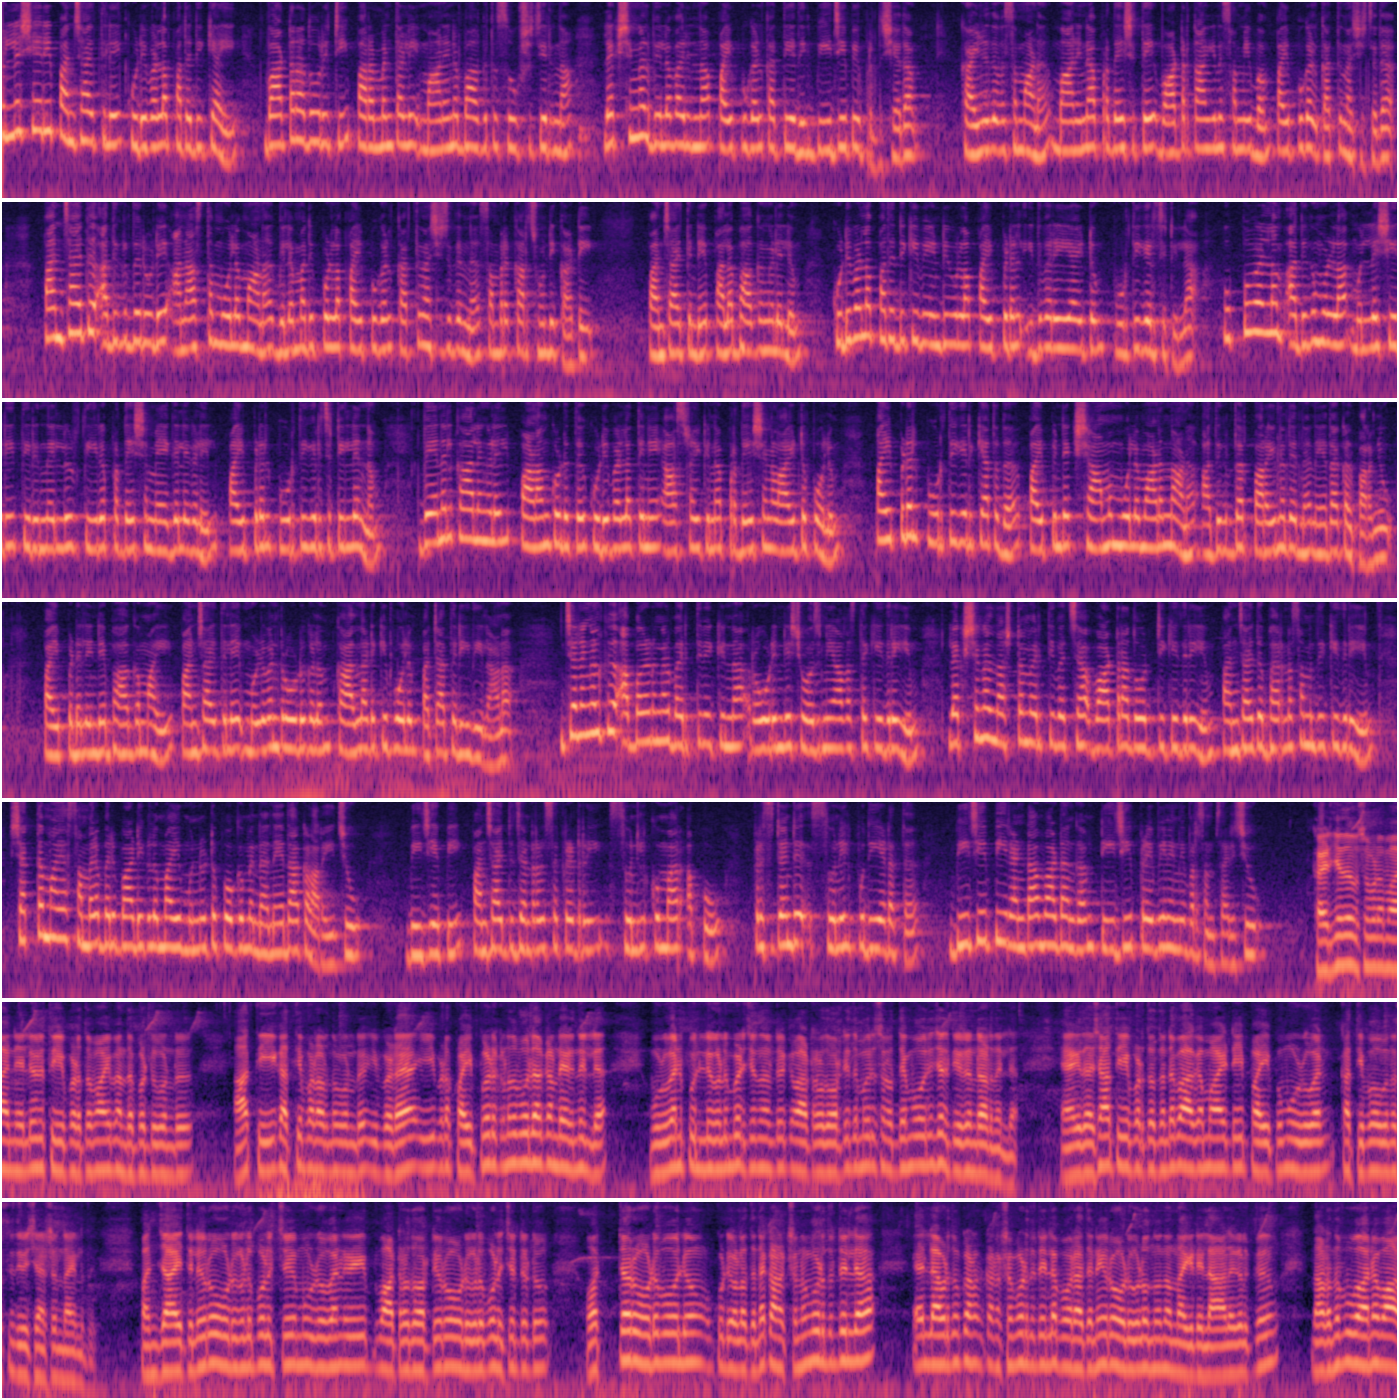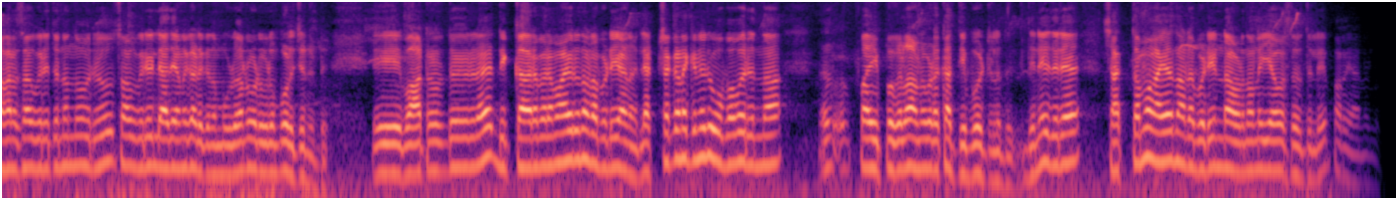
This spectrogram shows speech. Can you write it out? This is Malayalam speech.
മുല്ലശ്ശേരി പഞ്ചായത്തിലെ കുടിവെള്ള പദ്ധതിക്കായി വാട്ടർ അതോറിറ്റി പറമ്പൻതള്ളി മാണിന ഭാഗത്ത് സൂക്ഷിച്ചിരുന്ന ലക്ഷങ്ങൾ വില വരുന്ന പൈപ്പുകൾ കത്തിയതിൽ ബി ജെ പി പ്രതിഷേധം. കഴിഞ്ഞ ദിവസമാണ് മാനിന പ്രദേശത്തെ വാട്ടർ ടാങ്കിന് സമീപം പൈപ്പുകൾ കത്തിനശിച്ചത് പഞ്ചായത്ത് അധികൃതരുടെ അനാസ്ഥ മൂലമാണ് വിലമതിപ്പുള്ള പൈപ്പുകൾ കത്തിനശിച്ചതെന്ന് സമരക്കാർ ചൂണ്ടിക്കാട്ടി. പഞ്ചായത്തിന്റെ പല ഭാഗങ്ങളിലും കുടിവെള്ള പദ്ധതിക്ക് വേണ്ടിയുള്ള പൈപ്പിടൽ ഇതുവരെയായിട്ടും പൂർത്തീകരിച്ചിട്ടില്ല. ഉപ്പുവെള്ളം അധികമുള്ള മുല്ലശ്ശേരി തിരുനെല്ലൂർ തീരപ്രദേശ മേഖലകളിൽ പൈപ്പിടൽ പൂർത്തീകരിച്ചിട്ടില്ലെന്നും വേനൽക്കാലങ്ങളിൽ പണം കൊടുത്ത് കുടിവെള്ളത്തിനെ ആശ്രയിക്കുന്ന പ്രദേശങ്ങളായിട്ട് പോലും പൈപ്പിടൽ പൂർത്തീകരിക്കാത്തത് പൈപ്പിന്റെ ക്ഷാമം മൂലമാണെന്നാണ് അധികൃതർ പറയുന്നതെന്ന് നേതാക്കൾ പറഞ്ഞു. പൈപ്പിടലിന്റെ ഭാഗമായി പഞ്ചായത്തിലെ മുഴുവൻ റോഡുകളും കാൽനടയ്ക്ക് പോലും പറ്റാത്ത രീതിയിലാണ്. ജനങ്ങൾക്ക് അപകടങ്ങൾ വരുത്തിവെക്കുന്ന റോഡിന്റെ ശോചനീയാവസ്ഥയ്ക്കെതിരെയും ലക്ഷങ്ങൾ നഷ്ടം വരുത്തിവെച്ച വാട്ടർ അതോറിറ്റിക്കെതിരെയും പഞ്ചായത്ത് ഭരണസമിതിക്കെതിരെയും ശക്തമായ സമരപരിപാടികളുമായി മുന്നോട്ടു പോകുമെന്ന് നേതാക്കൾ അറിയിച്ചു. B J P panchayat general secretary Sunilkumar Appu president Sunil Puthiyadathu B J P രണ്ടാം വാർഡ് അംഗം ടി ജി പ്രവീൺ എന്നിവർ സംസാരിച്ചു. കഴിഞ്ഞ ദിവസം ഇവിടെ മാന്യയിൽ ഒരു തീപിടുത്തമായി ബന്ധപ്പെട്ടുകൊണ്ട് ആ തീ കത്തി പടർന്നുകൊണ്ട് ഇവിടെ ഈ ഇവിടെ പൈപ്പ് എടുക്കുന്നത് പോലും കണ്ടായിരുന്നില്ല. മുഴുവൻ പുല്ലുകളും പിടിച്ചു നിന്നിട്ട് വാട്ടർ അതോറിറ്റി തമ്മിൽ ഒരു ശ്രദ്ധ പോലും ചെലുത്തിയിട്ടുണ്ടായിരുന്നില്ല. ഏകദേശം ആ തീപിടുത്തത്തിന്റെ ഭാഗമായിട്ട് ഈ പൈപ്പ് മുഴുവൻ കത്തിപ്പോകുന്ന സ്ഥിതിവിശേഷം ഉണ്ടായിരുന്നത്. പഞ്ചായത്തിൽ റോഡുകൾ പൊളിച്ച് മുഴുവൻ ഈ വാട്ടർ അതോറിറ്റി റോഡുകൾ പൊളിച്ചിട്ടിട്ടു ഒറ്റ റോഡ് പോലും കുടിവെള്ളത്തിന്റെ കണക്ഷനും കൊടുത്തിട്ടില്ല. എല്ലായിടത്തും കണക്ഷൻ കൊടുത്തിട്ടില്ല. പോരാത്തന്നെ ഈ റോഡുകളൊന്നും നന്നാക്കിയിട്ടില്ല ആളുകൾക്ക് നടന്നു പോകാനോ വാഹന സൗകര്യത്തിനൊന്നും ഒരു സൗകര്യം ഇല്ലാതെയാണ് കിടക്കുന്നത്. മുഴുവൻ റോഡുകളും പൊളിച്ചിട്ടിട്ട്. ഈ വാട്ടർ അതോറിറ്റിയുടെ ധിക്കാരപരമായ ഒരു നടപടിയാണ് ലക്ഷക്കണക്കിന് രൂപ വരുന്ന പൈപ്പുകളാണ് ഇവിടെ കത്തിപ്പോയിട്ടുള്ളത്. ഇതിനെതിരെ ശക്തമായ നടപടി ഉണ്ടാവണമെന്നാണ് ഈ അവസരത്തിൽ പറയാനുള്ളത്.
